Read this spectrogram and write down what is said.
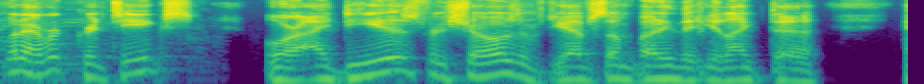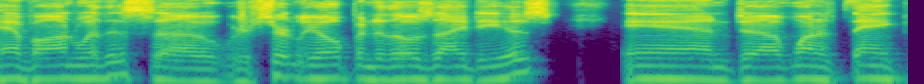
whatever, critiques or ideas for shows. If you have somebody that you'd like to have on with us, uh, we're certainly open to those ideas. And uh, want to thank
